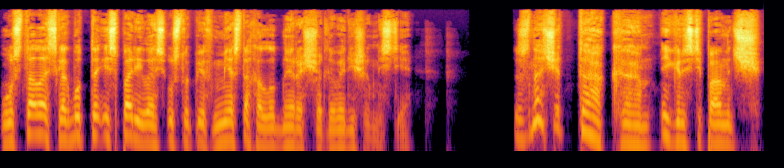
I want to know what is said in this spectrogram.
Усталость как будто испарилась, уступив место холодной расчетливой решимости. — Значит так, э, Игорь Степанович,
